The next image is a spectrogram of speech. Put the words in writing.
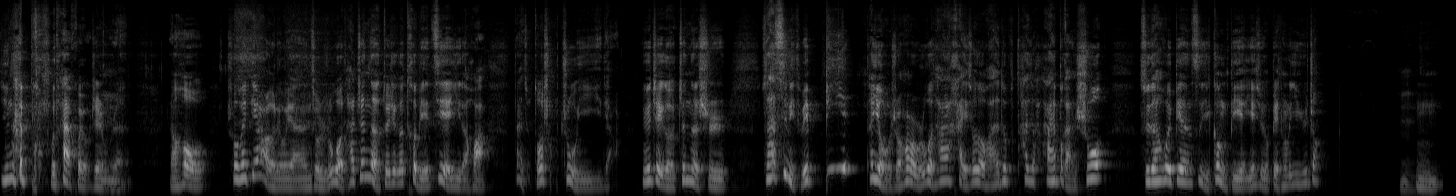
应该不不太会有这种人。然后说回第二个留言，就是如果他真的对这个特别介意的话，那就多少注意一点，因为这个真的是，就他心里特别憋。他有时候如果他还害羞的话，他就他就他还不敢说，所以他会变得自己更憋，也许就变成了抑郁症。嗯嗯，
